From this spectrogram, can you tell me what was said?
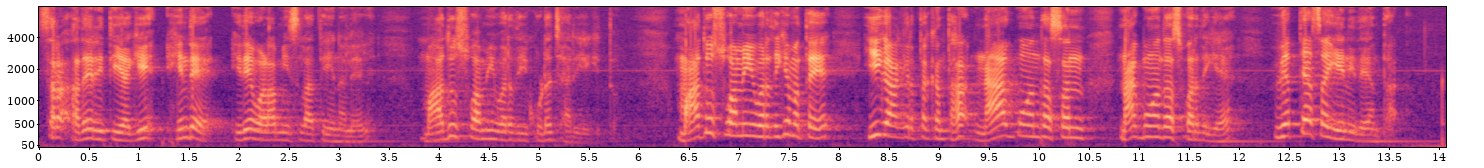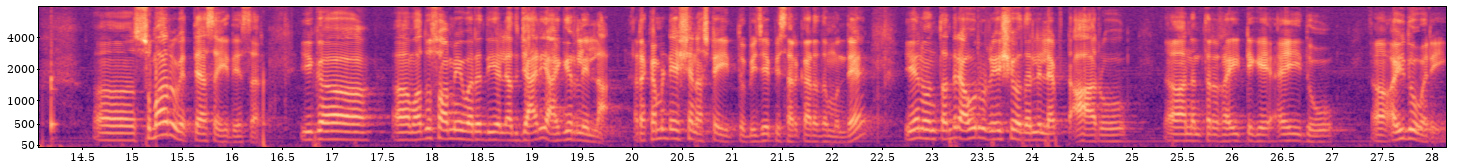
ಸರ್ ಅದೇ ರೀತಿಯಾಗಿ ಹಿಂದೆ ಇದೇ ಒಳ ಮೀಸಲಾತಿ ಹಿನ್ನೆಲೆಯಲ್ಲಿ ಮಾಧುಸ್ವಾಮಿ ವರದಿ ಕೂಡ ಜಾರಿಯಾಗಿತ್ತು. ಮಾಧುಸ್ವಾಮಿ ವರದಿಗೆ ಮತ್ತು ಈಗ ಆಗಿರ್ತಕ್ಕಂತಹ ನಾಗಮೋಹನ್ ದಾಸನ್ ನಾಗಮೋಹನ್ ದಾಸ್ ವರದಿಗೆ ವ್ಯತ್ಯಾಸ ಏನಿದೆ ಅಂತ? ಸುಮಾರು ವ್ಯತ್ಯಾಸ ಇದೆ ಸರ್. ಈಗ ಮಧುಸ್ವಾಮಿ ವರದಿಯಲ್ಲಿ ಅದು ಜಾರಿ ಆಗಿರಲಿಲ್ಲ. ರೆಕಮೆಂಡೇಷನ್ ಅಷ್ಟೇ ಇತ್ತು ಬಿ ಜೆ ಪಿ ಸರ್ಕಾರದ ಮುಂದೆ. ಏನು ಅಂತಂದರೆ ಅವರು ರೇಷಿಯೋದಲ್ಲಿ ಲೆಫ್ಟ್ ಆರು ನಂತರ ರೈಟಿಗೆ ಐದು ಐದೂವರೆ.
